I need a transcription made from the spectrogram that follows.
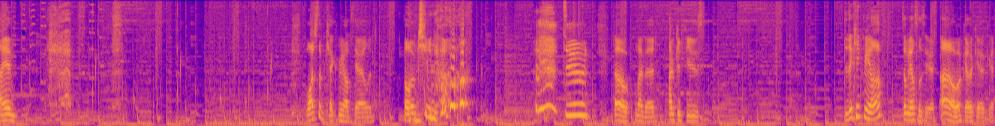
I am... Watch them kick me off the island. OMG, no! Dude! Oh, my bad. I'm confused. Did they kick me off? Somebody else was here. Oh, okay, okay, okay.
